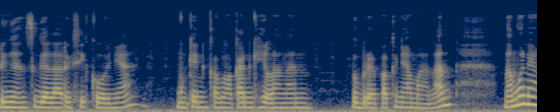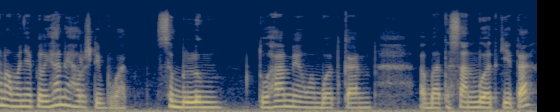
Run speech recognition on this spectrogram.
dengan segala risikonya? Mungkin kamu akan kehilangan beberapa kenyamanan. Namun yang namanya pilihan yang harus dibuat sebelum Tuhan yang membuatkan batasan buat kita.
